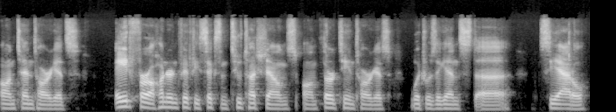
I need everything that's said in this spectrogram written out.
on 10 targets, eight for 156 and two touchdowns on 13 targets, which was against uh, Seattle,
